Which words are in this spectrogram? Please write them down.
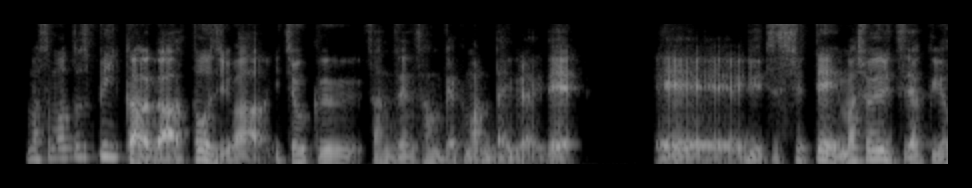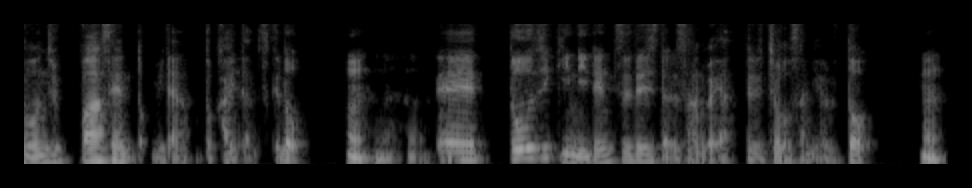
まあ、スマートスピーカーが当時は1億3300万台ぐらいで、えー流通してて、まあ、所有率約40%みたいなこと書いたんですけど、うんうんうん。えー同時期に電通デジタルさんがやってる調査によると、うん。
